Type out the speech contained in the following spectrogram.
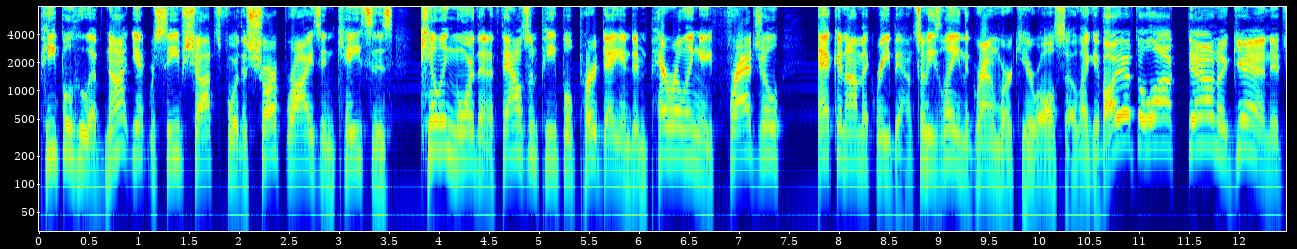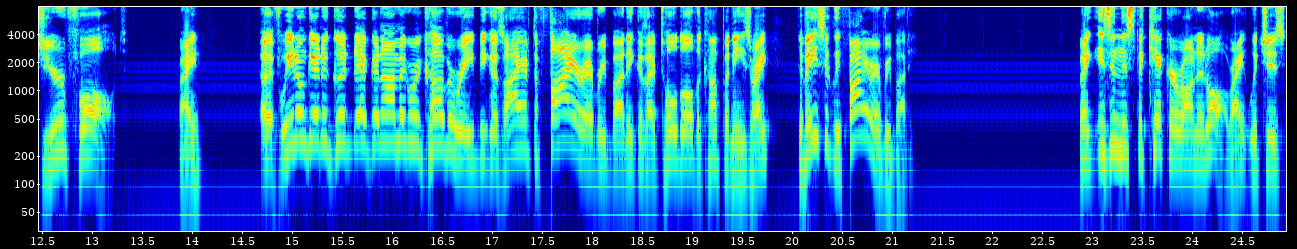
people who have not yet received shots for the sharp rise in cases, killing more than a thousand people per day and imperiling a fragile economic rebound. So he's laying the groundwork here also. Like, if I have to lock down again, it's your fault, right? If we don't get a good economic recovery because I have to fire everybody because I've told all the companies, right, to basically fire everybody. Like, isn't this the kicker on it all, right? Which is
